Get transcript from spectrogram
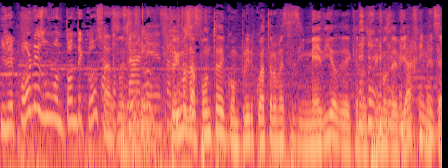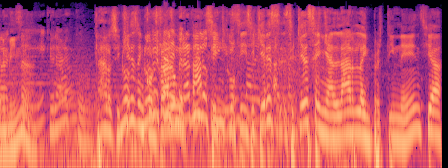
Y le pones un montón de cosas. ¿no planes, Estuvimos a punto de cumplir cuatro meses y medio de que nos fuimos de viaje y me Exacto. termina. Sí, Qué claro. loco. Claro, si No- quieres encontrar de un los si, cinco. si- si quieres si quieres señalar la impertinencia,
